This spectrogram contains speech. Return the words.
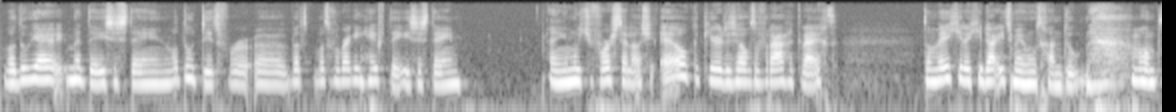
wat doe jij met deze steen? Wat doet dit voor, uh, wat, wat voor werking heeft deze steen? En je moet je voorstellen, als je elke keer dezelfde vragen krijgt, dan weet je dat je daar iets mee moet gaan doen. Want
